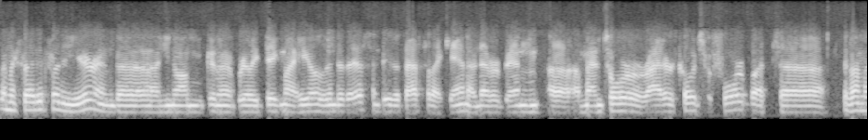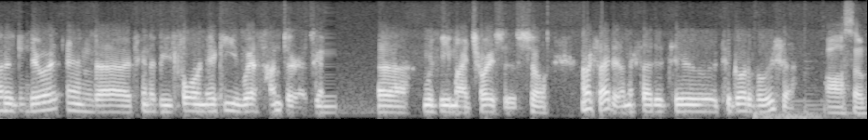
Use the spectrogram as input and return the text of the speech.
I'm, excited for the year, and uh, you know, I'm gonna really dig my heels into this and do the best that I can. I've never been a mentor or rider coach before, but uh, if I'm gonna do it, and uh, it's gonna be for Nikki with Hunter, it's gonna uh, would be my choices. So I'm excited. I'm excited to to go to Volusia. Awesome.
